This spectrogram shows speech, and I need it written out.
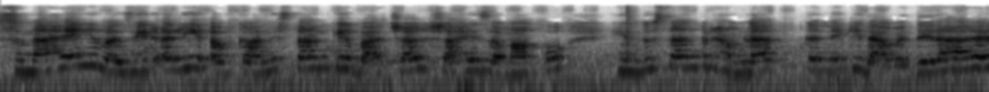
सुना है ये वज़ीर अली अफ़गानिस्तान के बादशाह शाह जमा को हिंदुस्तान पर हमला करने की दावत दे रहा है?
